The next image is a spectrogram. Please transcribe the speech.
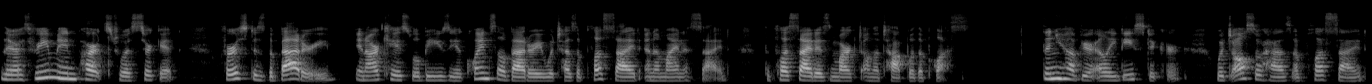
There are three main parts to a circuit. First is the battery. In our case, we'll be using a coin cell battery which has a plus side and a minus side. The plus side is marked on the top with a plus. Then you have your LED sticker, which also has a plus side,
